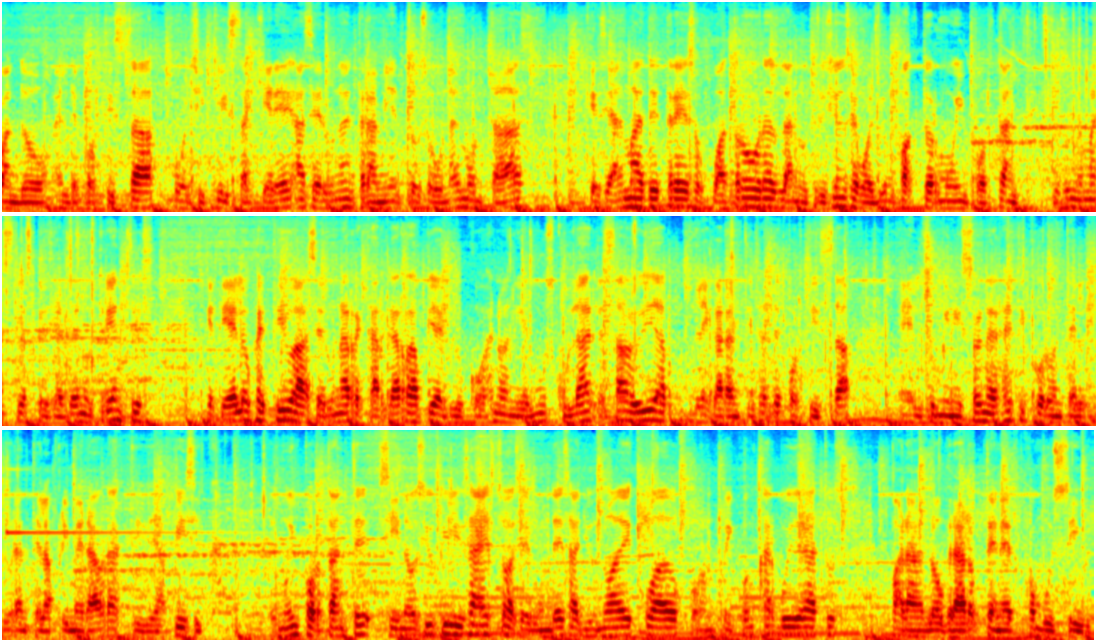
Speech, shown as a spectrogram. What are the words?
cuando el deportista o el ciclista quiere hacer unos entrenamientos o unas montadas que sean más de 3 o 4 horas, la nutrición se vuelve un factor muy importante. Esta es una mezcla especial de nutrientes que tiene el objetivo de hacer una recarga rápida de glucógeno a nivel muscular. Esta bebida le garantiza al deportista el suministro energético durante, durante la primera hora de actividad física. Es muy importante, si no se utiliza esto, hacer un desayuno adecuado con rico en carbohidratos para lograr obtener combustible.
